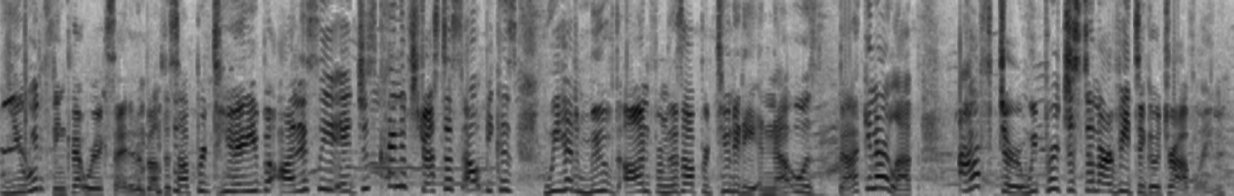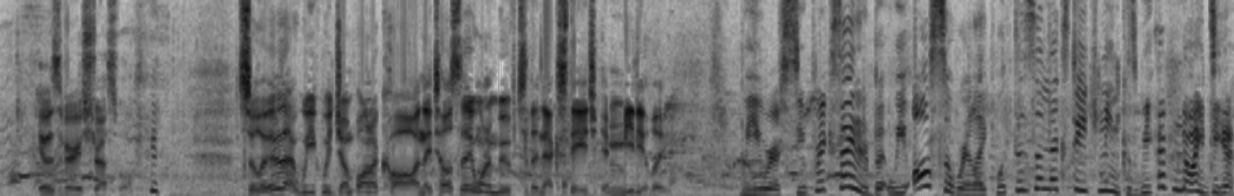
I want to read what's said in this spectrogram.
you would think that we're excited about this opportunity, but honestly, it just kind of stressed us out because we had moved on from this opportunity and now it was back in our lap after we purchased an RV to go traveling. It was very stressful. so later that week, we jump on a call and they tell us they want to move to the next stage immediately we were super excited, but we also were like, what does the next stage mean? Because we had no idea.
